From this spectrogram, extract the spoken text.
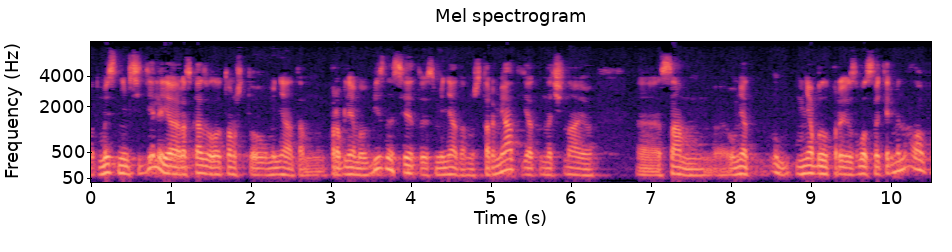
вот мы с ним сидели, я рассказывал о том, что у меня там проблемы в бизнесе, то есть меня там штормят, я начинаю сам, у меня, ну, у меня было производство терминалов,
